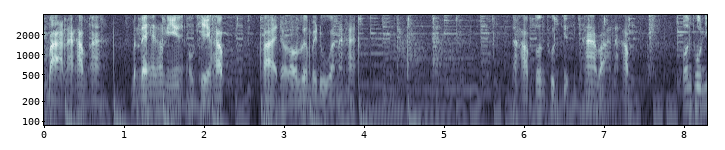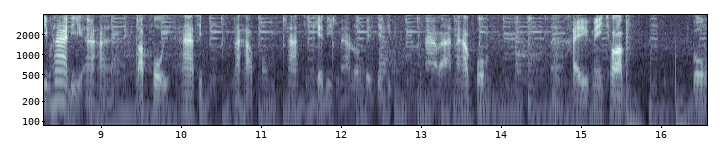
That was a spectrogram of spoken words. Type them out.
2.2.00 บาทนะครับอะบันไดให้เท่านี้โอเคครับไปเดี๋ยวเราเริ่มไปดูกันนะฮะ นะครับต้นทุน 75 บาทนะครับต้นทุน 25 ดีอ่าฮะรับโปรอีก 50 นะครับผม 50 เครดิตนะรวมเป็น 75 บาทนะครับผมใครไม่ชอบโปรโม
